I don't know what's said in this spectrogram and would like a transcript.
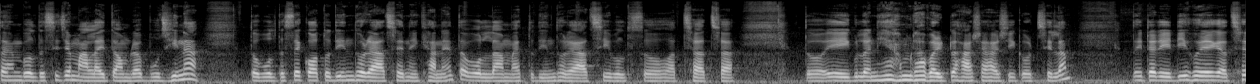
তাই আমি বলতেছি যে, মালাই তো আমরা বুঝি না। তো বলতেছে, কতদিন ধরে আছেন এখানে? তো বললাম, এতদিন ধরে আছি। বলতেছে আচ্ছা আচ্ছা। তো এইগুলো নিয়ে আমরা আবার একটু হাসাহাসি করছিলাম। তো এটা রেডি হয়ে গেছে।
